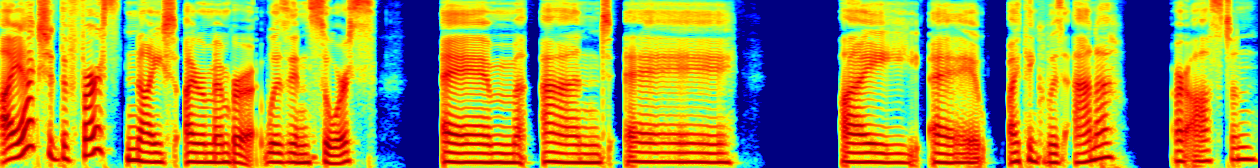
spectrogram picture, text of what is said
I actually the first night I remember was in Source, um, and uh, I uh, I think it was Anna or Austin.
